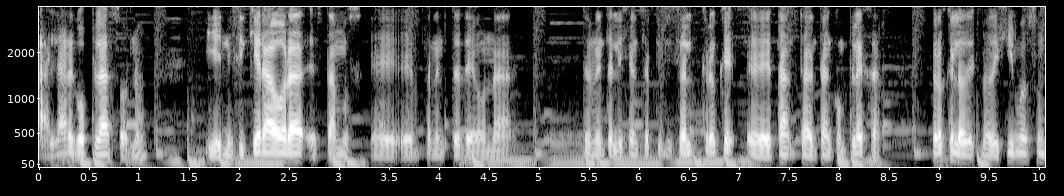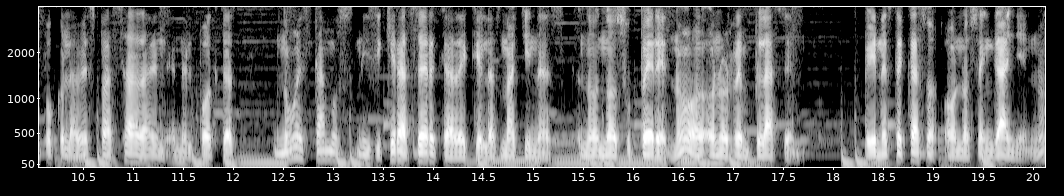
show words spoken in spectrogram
a largo plazo, ¿no? Y ni siquiera ahora estamos eh, enfrente de una, de una inteligencia artificial, creo que eh, tan, tan, tan compleja. Creo que lo, lo, dijimos un poco la vez pasada en, el podcast. No estamos ni siquiera cerca de que las máquinas no, nos superen, ¿no? O, o nos reemplacen. En este caso, o nos engañen, ¿no?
